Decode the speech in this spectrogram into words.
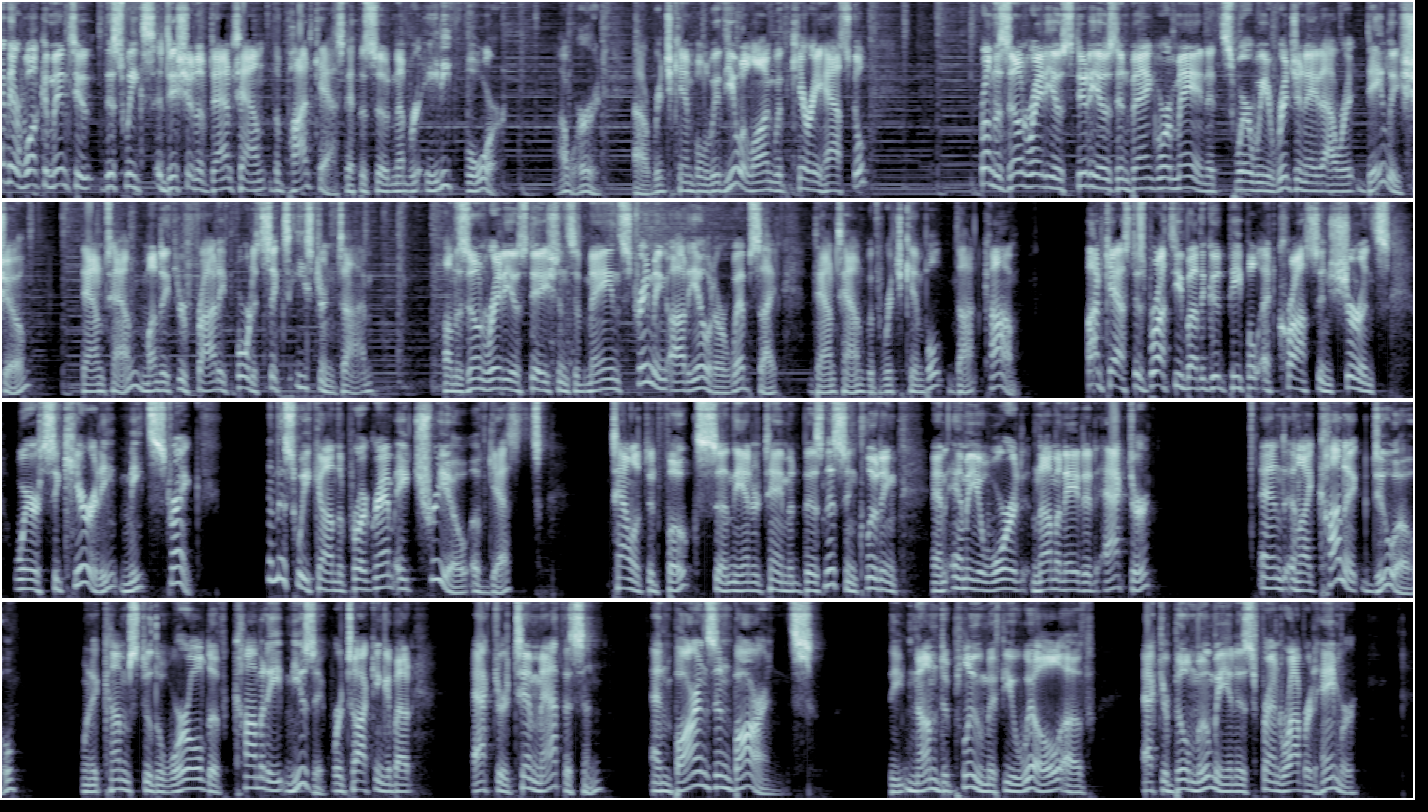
Hi there. Welcome into this week's edition of Downtown, the podcast, episode number 84. My word. Uh, Rich Kimball with you, along with Carrie Haskell. From the Zone Radio studios in Bangor, Maine, it's where we originate our daily show, downtown, Monday through Friday, 4 to 6 Eastern Time. On the Zone radio stations of Maine, streaming audio at our website, downtownwithrichkimball.com. Podcast is brought to you by the good people at Cross Insurance where security meets strength. And this week on the program, a trio of guests, talented folks in the entertainment business, including an Emmy Award nominated actor and an iconic duo when it comes to the world of comedy music. We're talking about actor Tim Matheson and Barnes and Barnes, the nom de plume, if you will, of actor Bill Mumy and his friend Robert Haimer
